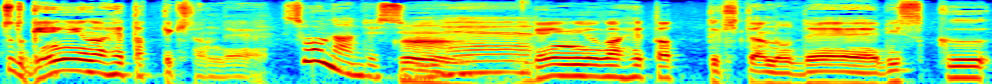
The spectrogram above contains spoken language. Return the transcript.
ちょっと原油がへたってきたんで。そうなんですよね。うん、原油がへたってきたので、リスク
